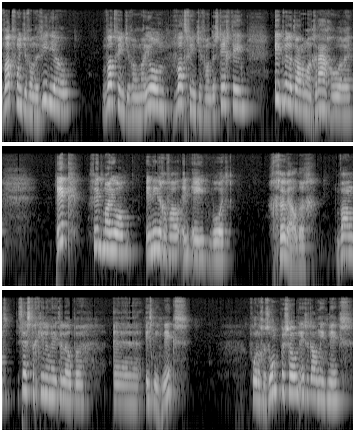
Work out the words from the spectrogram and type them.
Wat vond je van de video? Wat vind je van Marion? Wat vind je van de stichting? Ik wil het allemaal graag horen. Ik vind Marion in ieder geval in één woord geweldig. Want 60 kilometer lopen eh, is niet niks. Voor een gezond persoon is het al niet niks.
